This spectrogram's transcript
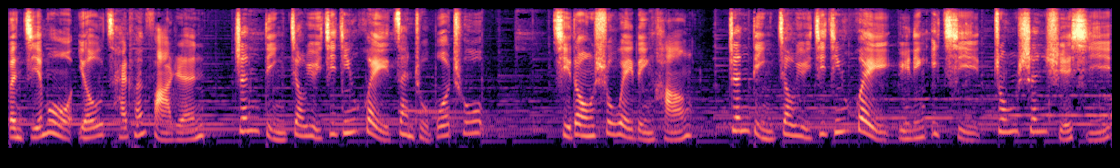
本节目由财团法人臻鼎教育基金会赞助播出，启动数位领航，臻鼎教育基金会与您一起终身学习。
